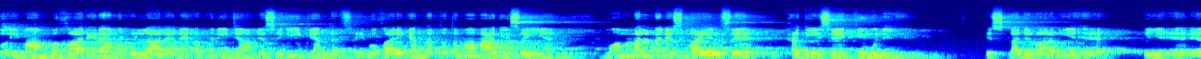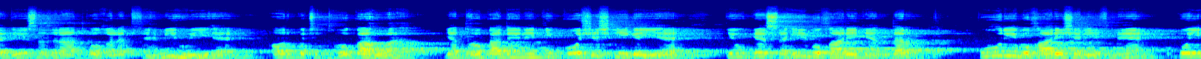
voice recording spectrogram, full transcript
تو امام بخاری رحمۃ اللہ علیہ نے اپنی جامع صحیح کے اندر، صحیح بخاری کے اندر تو تمام حدیث صحیح ہیں معمل بن اسماعیل سے حدیثیں کیوں لی ہیں؟ اس کا جواب یہ ہے کہ یہ اہل حدیث حضرات کو غلط فہمی ہوئی ہے اور کچھ دھوکہ ہوا ہے، یا دھوکہ دینے کی کوشش کی گئی ہے، کیونکہ صحیح بخاری کے اندر پوری بخاری شریف میں کوئی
